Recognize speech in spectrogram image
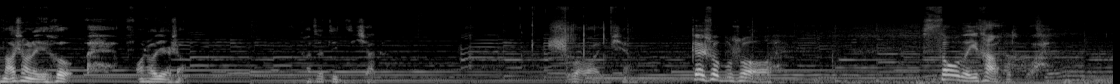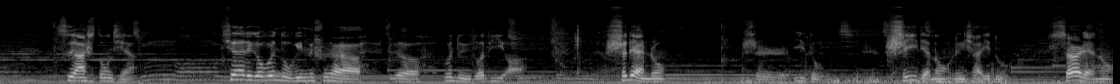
拿上来以后，防潮垫上，看这最底下的，湿哇哇一片。该说不说哦，骚的一塌糊涂啊！虽然是冬天，现在这个温度，我给你们说一下这个温度有多低啊！十点钟是一度，十一点钟零下一度，十二点钟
